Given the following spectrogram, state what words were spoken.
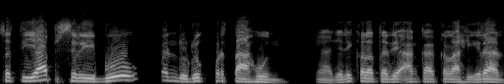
setiap seribu penduduk per tahun. Ya, jadi kalau tadi angka kelahiran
